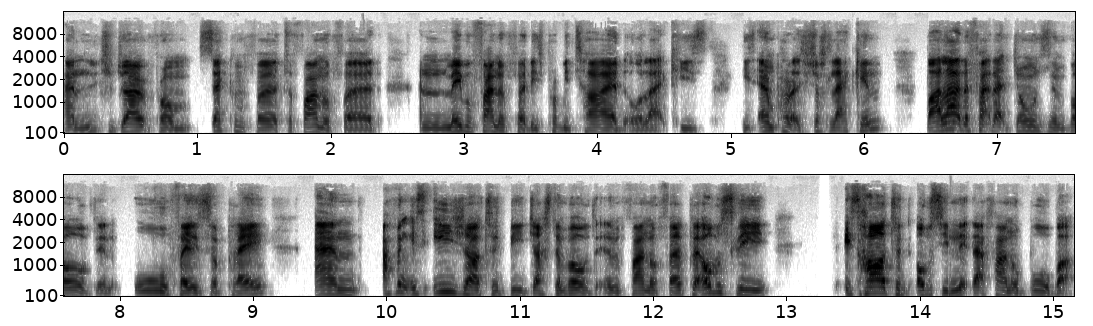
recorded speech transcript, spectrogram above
and literally drive it from second third to final third, and maybe final third he's probably tired or like he's his end product is just lacking. But I like the fact that Jones is involved in all phases of play, and I think it's easier to be just involved in final third play. Obviously, it's hard to obviously nick that final ball, but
